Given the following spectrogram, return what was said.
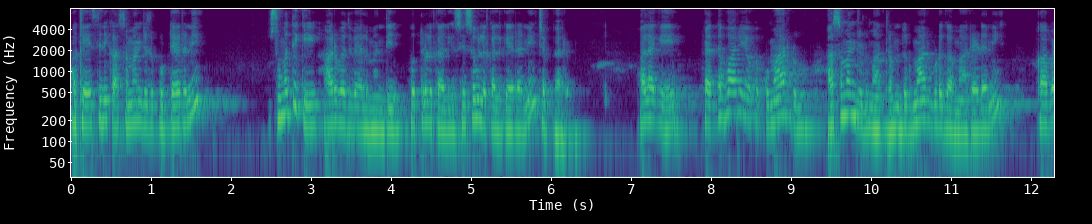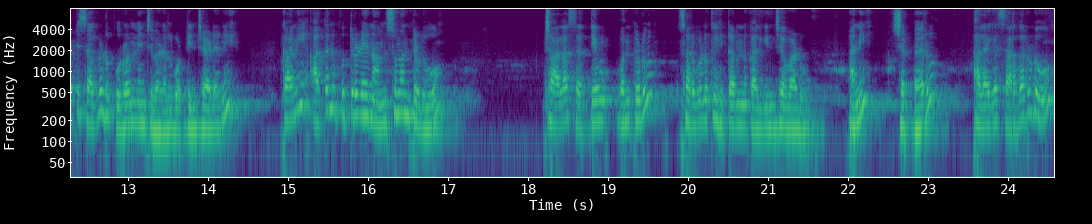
ఆ కేసునికి అసమంజుడు పుట్టారని సుమతికి అరవై వేల మంది పుత్రులు కలిగి శిశువులు కలిగారని చెప్పారు. అలాగే పెద్దవారి యొక్క కుమారుడు అసమంజుడు మాత్రం దుర్మార్గుడుగా మారాడని కాబట్టి సగరుడు పురం నుంచి వెడలగొట్టించాడని. కానీ అతని పుత్రుడైన అంశుమంతుడు చాలా సత్యవంతుడు సర్వులకు హితంను కలిగించేవాడు అని చెప్పారు. అలాగే సగరుడు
